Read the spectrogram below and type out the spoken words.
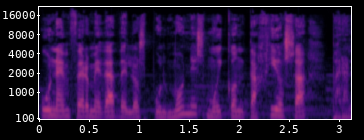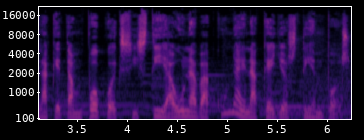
una enfermedad de los pulmones muy contagiosa para la que tampoco existía una vacuna en aquellos tiempos.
